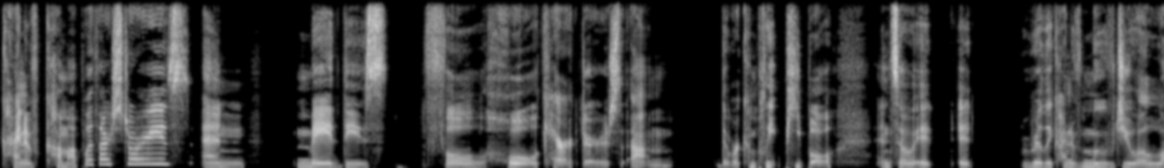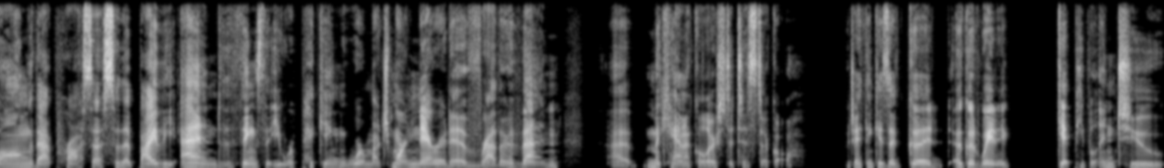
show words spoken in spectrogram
kind of come up with our stories and made these full whole characters um, that were complete people. And so it it really kind of moved you along that process so that by the end the things that you were picking were much more narrative rather than uh, mechanical or statistical which i think is a good a good way to get people into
